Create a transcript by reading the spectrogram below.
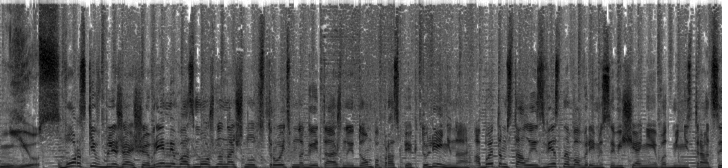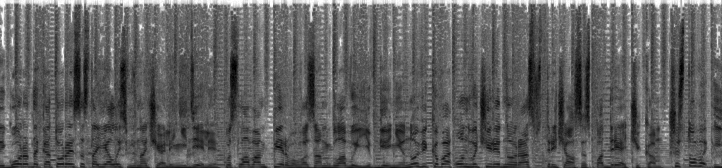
News. В Орске в ближайшее время, возможно, начнут строить многоэтажный дом по проспекту Ленина. Об этом стало известно во время совещания в администрации города, которое состоялось в начале недели. По словам первого замглавы Евгения Новикова, он в очередной раз встречался с подрядчиком. 6 июня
